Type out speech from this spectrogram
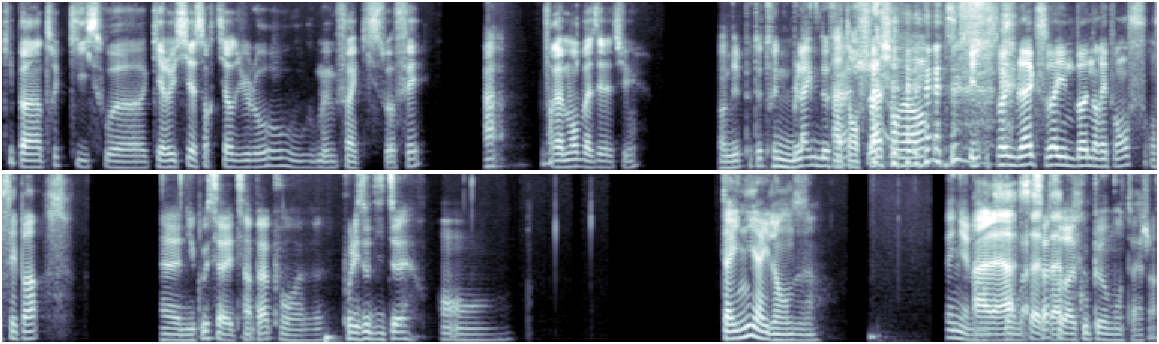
Qu'il y ait pas un truc qui soit qui ait réussi à sortir du lot ou même enfin qui soit fait Ah, vraiment basé là-dessus. on dit peut-être une blague de Flash. Attends, Flash en a un. Une- soit une blague, soit une bonne réponse. On sait pas. Euh, du coup, ça va être sympa pour, euh, pour les auditeurs. En... Tiny Islands. Génial. Ah là, Bon, bah, ça faudra couper au montage. hein.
